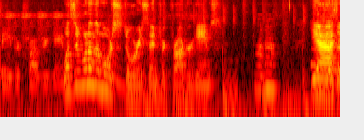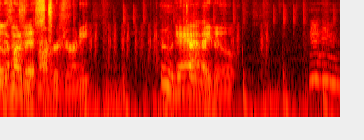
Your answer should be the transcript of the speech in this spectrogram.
favorite Frogger game. Was it one of the more story-centric Frogger games? Mm-hmm. Yeah, I think that those might have been. Frogger Journey. Ooh, Yeah, they do.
